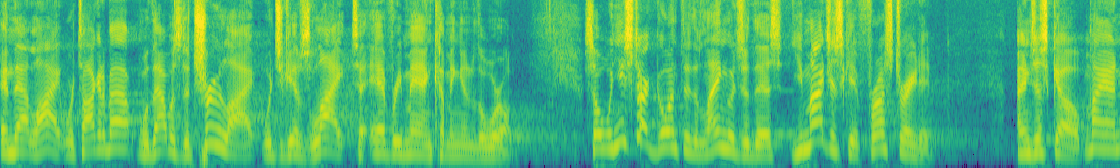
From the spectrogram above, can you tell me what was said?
and that light we're talking about well that was the true light which gives light to every man coming into the world so when you start going through the language of this you might just get frustrated and just go man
